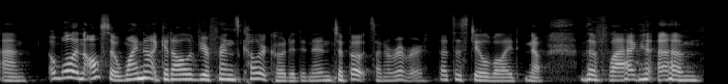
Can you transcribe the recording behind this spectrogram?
um, oh, well, and also, why not get all of your friends color-coded and into boats on a river? That's a stealable idea. No, the flag, um,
